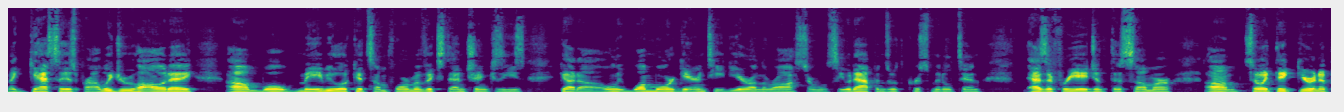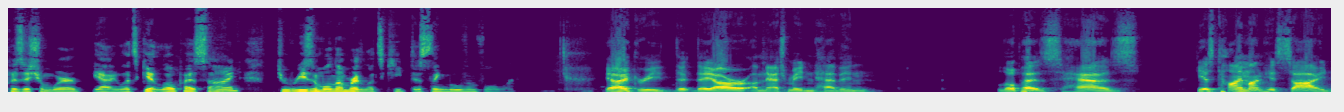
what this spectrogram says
My guess is probably Jrue Holiday. Um, will maybe look at some form of extension because he's got uh, only one more guaranteed year on the roster. We'll see what happens with Khris Middleton as a free agent this summer. Um, so I think you're in a position where, yeah, let's get Lopez signed to a reasonable number and let's keep this thing moving forward. Yeah, I agree. They are a match made in heaven. Lopez has he has time on his side.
